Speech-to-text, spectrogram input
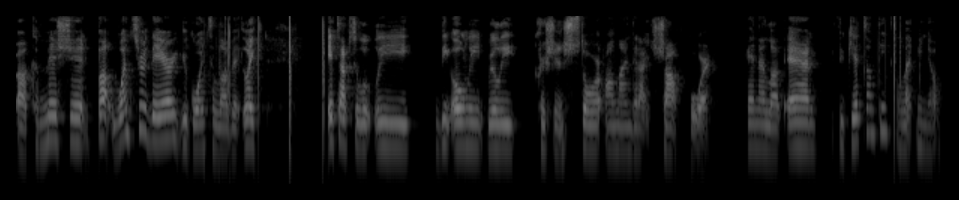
uh, commission. But once you're there, you're going to love it. Like, it's absolutely the only really Christian store online that I shop for. And I love. And if you get something, let me know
